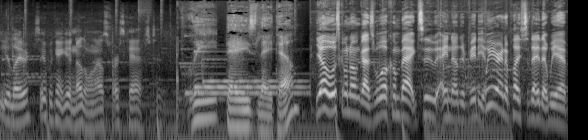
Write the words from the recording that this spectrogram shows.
see you later see if we can't get another one that was first cast too Three days later. Yo, what's going on guys? Welcome back to another video. We are in a place today that we have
